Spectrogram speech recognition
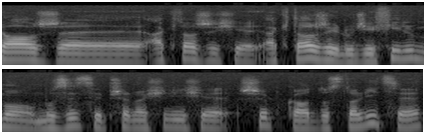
to, że aktorzy, się, aktorzy, ludzie filmu, muzycy przenosili się szybko do stolicy,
